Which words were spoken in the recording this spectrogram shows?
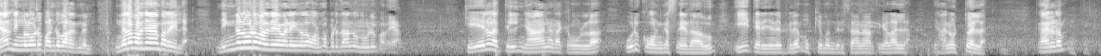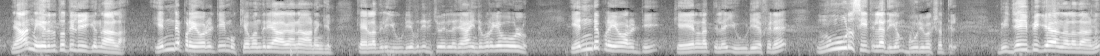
ഞാൻ നിങ്ങളോട് പണ്ട് പറഞ്ഞിട്ടുണ്ടല്ലോ ഇന്നലെ പറഞ്ഞാൽ ഞാൻ പറയില്ല. നിങ്ങളോട് പറഞ്ഞ വേണമെങ്കിൽ നിങ്ങളെ ഓർമ്മപ്പെടുത്താൻ ഒന്നുകൂടി പറയാം. കേരളത്തിൽ ഞാനടക്കമുള്ള ഒരു കോൺഗ്രസ് നേതാവും ഈ തെരഞ്ഞെടുപ്പിലെ മുഖ്യമന്ത്രി സ്ഥാനാർത്ഥികളല്ല. ഞാൻ ഒട്ടുമല്ല. കാരണം ഞാൻ നേതൃത്വത്തിലിരിക്കുന്ന ആളാണ് എന്റെ പ്രയോറിറ്റി മുഖ്യമന്ത്രി ആകാനാണെങ്കിൽ കേരളത്തിൽ യു ഡി എഫ് തിരിച്ചു വരില്ല ഞാൻ എന്റെ പുറകെ പോവുള്ളൂ. എന്റെ പ്രയോറിറ്റി കേരളത്തിലെ യു ഡി എഫിനെ നൂറ് സീറ്റിലധികം ഭൂരിപക്ഷത്തിൽ വിജയിപ്പിക്കുക എന്നുള്ളതാണ്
